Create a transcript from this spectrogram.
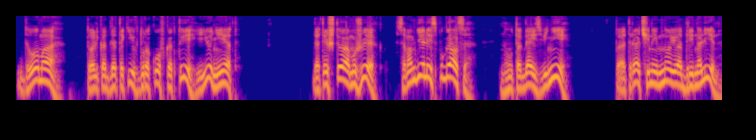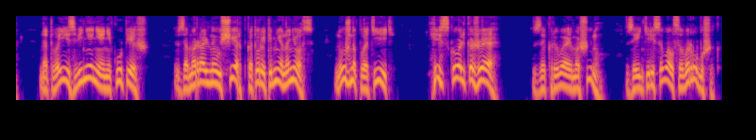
«Дома, только для таких дураков, как ты, ее нет». «Да ты что, мужик, в самом деле испугался? Ну тогда извини. Потраченный мною адреналин на твои извинения не купишь. За моральный ущерб, который ты мне нанес, нужно платить. И сколько же?» Закрывая машину, заинтересовался воробушек.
